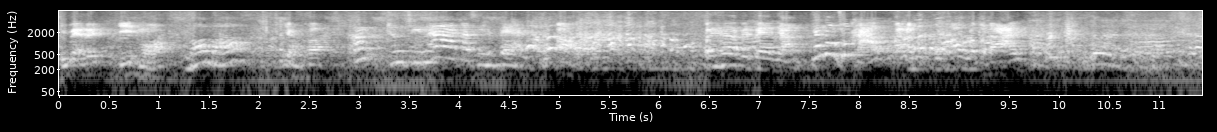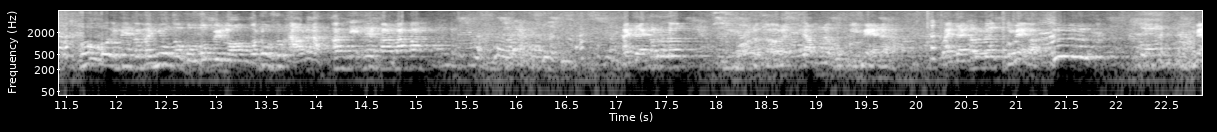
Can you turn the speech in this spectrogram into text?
อีแม่เลยยีหมอ หมอหมออย่างครับทั้งถือสีห้ากับสีแปดอ้าวไปห้าไปแปดอย่างยังต้องชุดขาวอันนั้นผมเข้าแล้วก็ได้โอ้ยแม่ไปมายุ่งกับผมผมเป็นหมอผมนุ่งชุดขาวนะครับอันนี้เนี่ยฟังฟังฟังหายใจเขาเลิกหมอแล้วเขานะจำนะผมมีแม่นะครับหายใจเขาเลิกมีแม่ก็แม่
